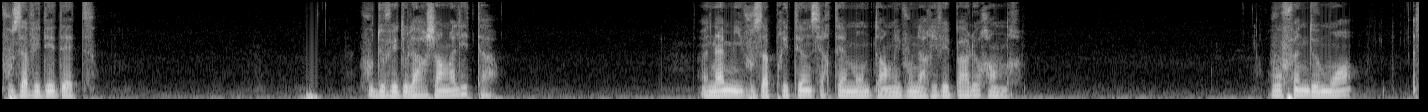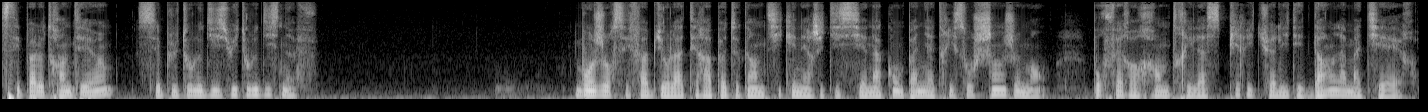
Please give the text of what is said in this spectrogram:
Vous avez des dettes. Vous devez de l'argent à l'État. Un ami vous a prêté un certain montant et vous n'arrivez pas à le rendre. Vos fins de mois, c'est pas le 31, c'est plutôt le 18 ou le 19. Bonjour, c'est Fabiola, thérapeute quantique énergéticienne, accompagnatrice au changement pour faire rentrer la spiritualité dans la matière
